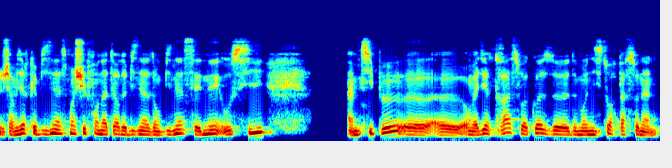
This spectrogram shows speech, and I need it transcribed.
j'ai envie de dire que business, moi je suis le fondateur de business, donc business est né aussi un petit peu, euh, euh, on va dire, grâce ou à cause de, mon histoire personnelle.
